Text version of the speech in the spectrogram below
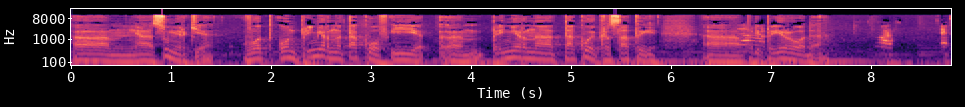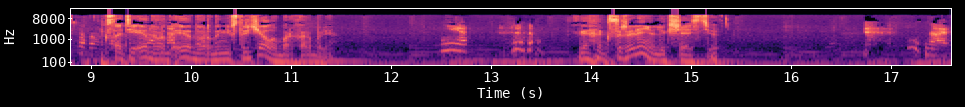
э, «Сумерки». Вот он примерно таков и э, примерно такой красоты э, да. при, природа. Кстати, Эдвард, да, Эдварда не встречала в Бархарборе? Нет. К сожалению или к счастью? Не знаю.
